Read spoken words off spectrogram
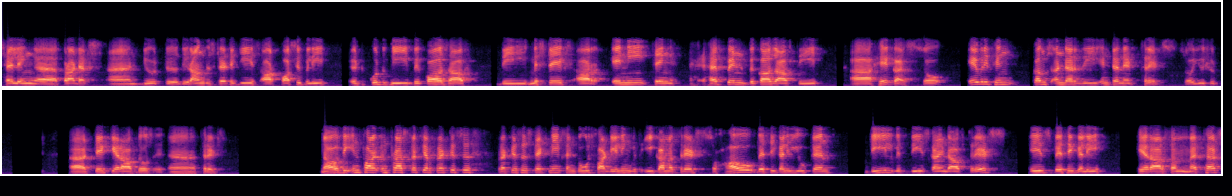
selling uh, products and due to the wrong strategies or possibly it could be because of the mistakes or anything happened because of the uh, hackers. So everything comes under the internet threats so you should take care of those uh, threats now the infra infrastructure practices practices, techniques, and tools for dealing with e-commerce threats. So how basically you can deal with these kind of threats is basically here are some methods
